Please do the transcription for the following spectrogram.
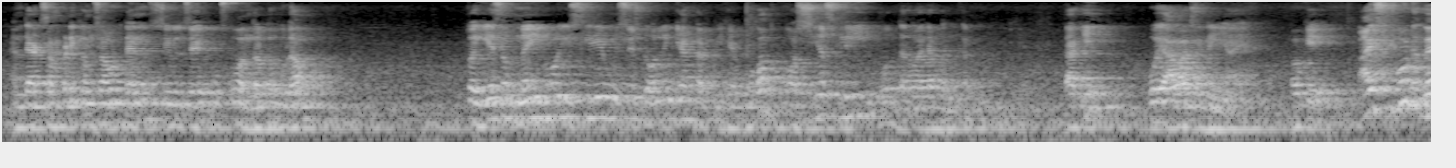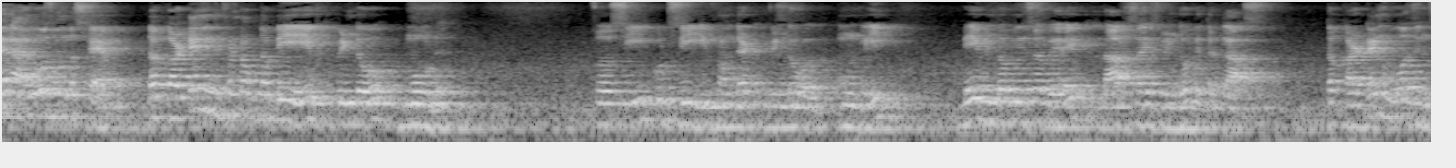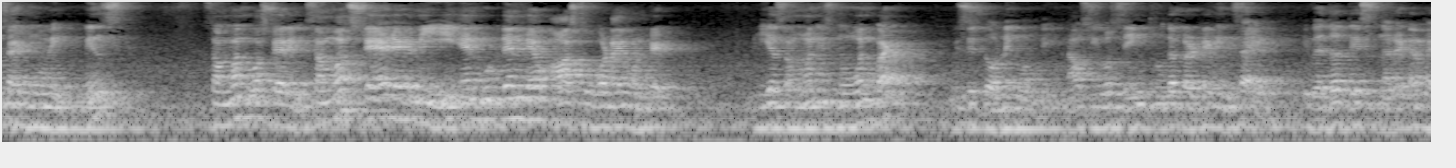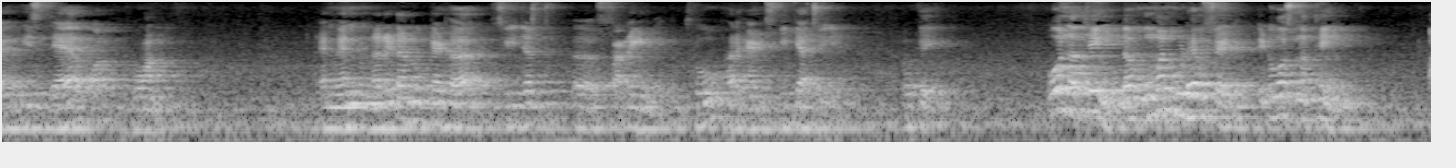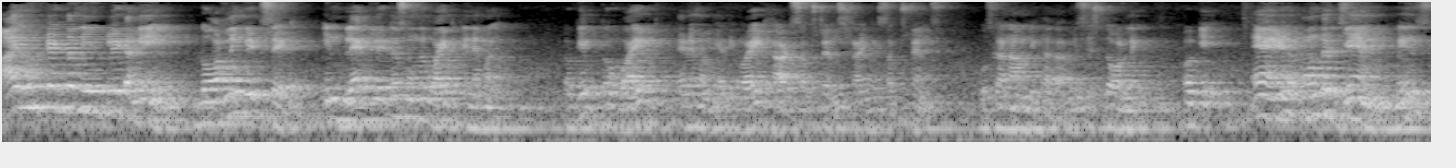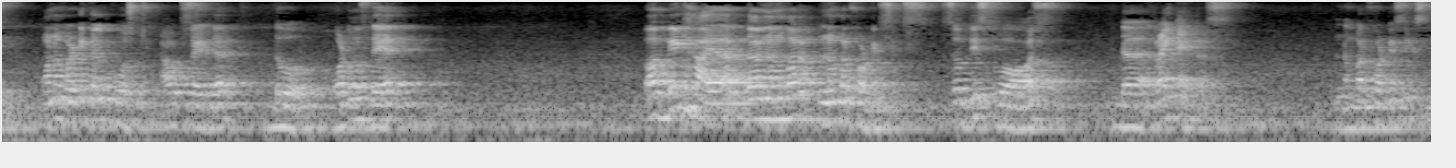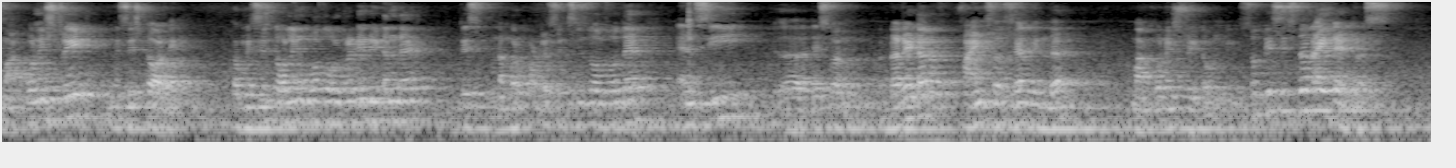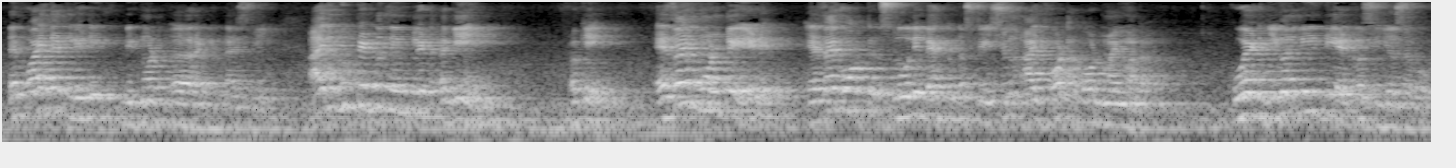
And that somebody comes out, then she will say, उसको अंदर तो बुलाओ तो ये सब नहीं हो, इसलिए मिसेस डॉलिंग क्या करती है? बहुत कॉशियसली वो दरवाज़ा बंद कर देती है, ताकि कोई आवाज़ नहीं आए। Okay I stood where I was on the step the curtain in front of the bay window moved so she could see from that window only bay window means a very large size window with the glass the curtain was inside moving means someone was staring. Someone stared at me and would then have asked what I wanted. Here someone is no one but Mrs. Dorling only. Now she was seeing through the curtain inside whether this narrator is there or gone. And when narrator looked at her, she just uh, sighed through her hands कि क्या चाहिए okay oh nothing the woman would have said it was nothing I looked at the nameplate again darling it said In black letters on the white enamel okay the white enamel यानी white hard substance shiny substance उसका नाम लिखा था Mrs. Darling okay and on the jam means on a vertical post outside the door what was there a bit higher the number number 46 so this was the right address number 46 marconi street mrs darling so mrs darling was already written there this number 46 is also there. And see uh, this one narrator finds herself in the marconi street only. So this is the right address. Then why that lady did not uh, recognize me? I looked at the nameplate again. Okay. As I wanted, as I walked slowly back to the station, I thought about my mother, who had given me the address years ago.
